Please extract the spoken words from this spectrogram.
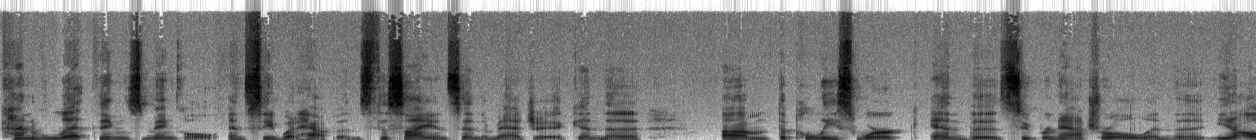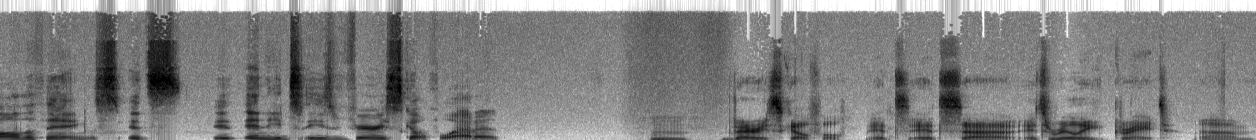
kind of let things mingle and see what happens the science and the magic and the um, the police work and the supernatural and the you know all the things it's it, and he's he's very skillful at it very skillful. It's it's uh, it's really great. Um,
